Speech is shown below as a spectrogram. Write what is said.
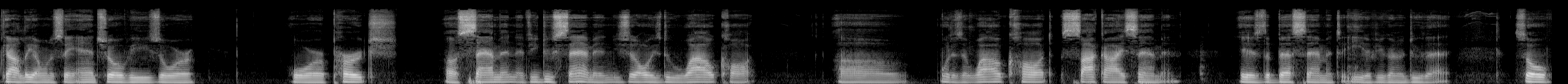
golly, I want to say anchovies or or perch, uh, salmon. If you do salmon, you should always do wild caught. Uh, what is it? Wild caught sockeye salmon is the best salmon to eat if you're going to do that. So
